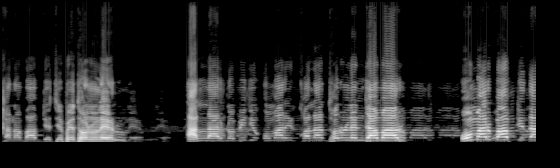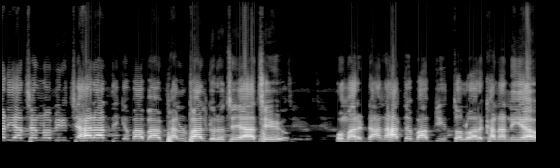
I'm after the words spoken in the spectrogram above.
খানা বাপজি চেপে ধরলেন। আল্লাহর নবীজি উমারের কলা ধরলেন জামার উমার বাপজি দাঁড়িয়ে আছেন নবীর চেহারার দিকে। বাবা ফেল ফাল করে চেয়ে আছে। উমার ডান হাতে বাপজি তলোয়ার খানা নিয়াও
